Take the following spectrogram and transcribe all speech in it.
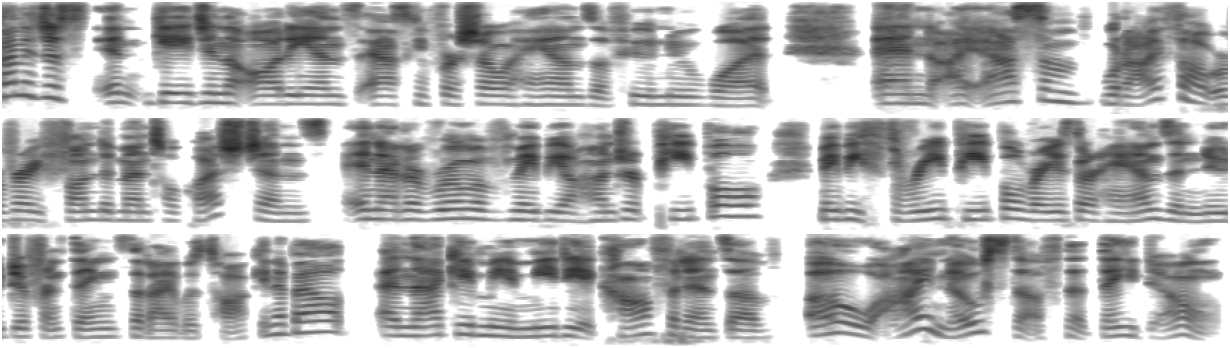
kind of just engaging the audience, asking for a show of hands of who knew what. And I asked them what I thought were very fundamental questions. And at a room of maybe 100 people, maybe three people raised their hands and knew different things that I was talking about. And that gave me immediate confidence of, oh, I know stuff that they don't.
